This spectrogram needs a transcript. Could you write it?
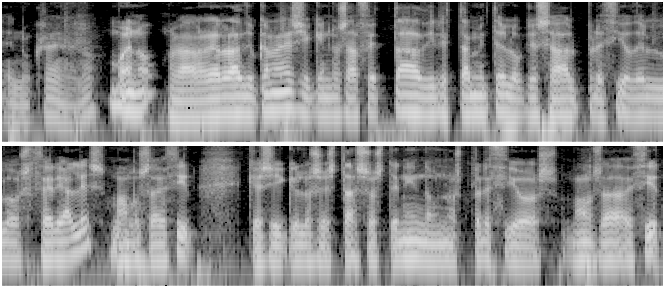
en, Ucrania ¿no? bueno la guerra de Ucrania sí que nos afecta directamente lo que es al precio de los cereales vamos a decir que sí que los está sosteniendo unos precios vamos a decir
